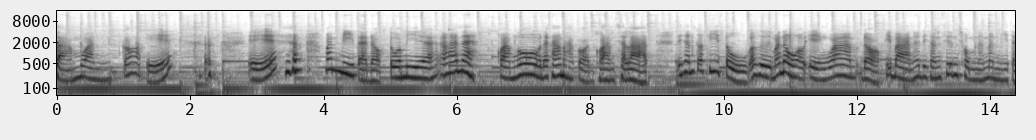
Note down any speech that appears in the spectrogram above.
สามวันก็เอ๋เอ๋มันมีแต่ดอกตัวเมียนะคะนะความโง่นะคะมาก่อนความฉลาด ดิฉันก็ขี้ตู่ก็คือมโนเอาเองว่าดอกที่บานให้ดิฉันชื่นชมนั้นมันมีแต่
